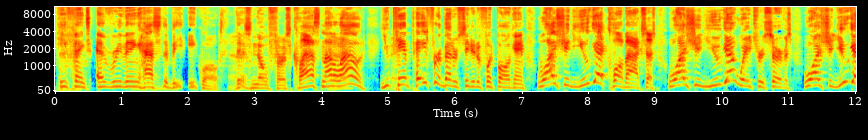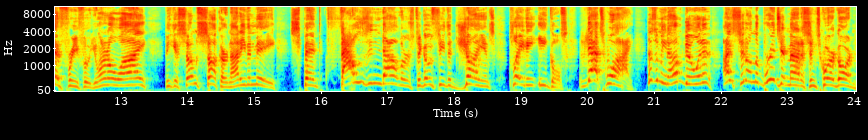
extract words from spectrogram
He thinks everything has to be equal. There's no first class, not allowed. You can't pay for a better seat at a football game. Why should you get club access? Why should you get waitress service? Why should you get free food? You want to know why? Because some sucker, not even me, spent thousand dollars to go see the Giants play the Eagles. That's why. Doesn't mean I'm doing it. I sit on the bridge at Madison Square Garden.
